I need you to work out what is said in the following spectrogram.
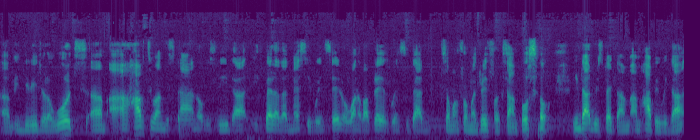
um, individual awards. Um, I, I have to understand, obviously, that it's better that Messi wins it or one of our players wins it than someone from Madrid, for example. So, in that respect, I'm, I'm happy with that.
